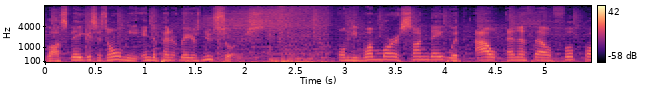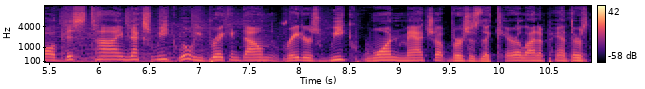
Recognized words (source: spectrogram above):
Las Vegas' is only independent Raiders news source. Only one more Sunday without NFL football. This time next week, we'll be breaking down Raiders' Week 1 matchup versus the Carolina Panthers,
